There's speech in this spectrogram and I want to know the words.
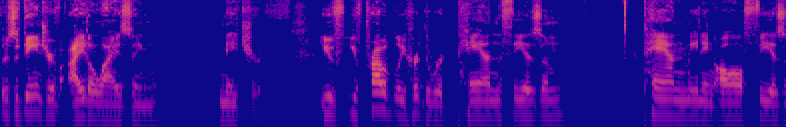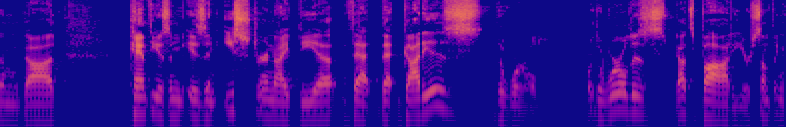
there's a danger of idolizing nature. You've, you've probably heard the word pantheism. Pan meaning all, theism, God. Pantheism is an Eastern idea that, that God is the world, or the world is God's body, or something.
